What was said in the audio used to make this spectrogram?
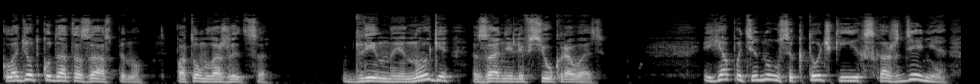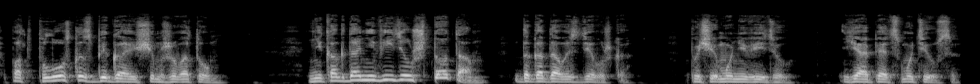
кладет куда-то за спину, потом ложится. Длинные ноги заняли всю кровать. я потянулся к точке их схождения под плоско сбегающим животом. «Никогда не видел, что там?» – догадалась девушка. «Почему не видел?» Я опять смутился.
